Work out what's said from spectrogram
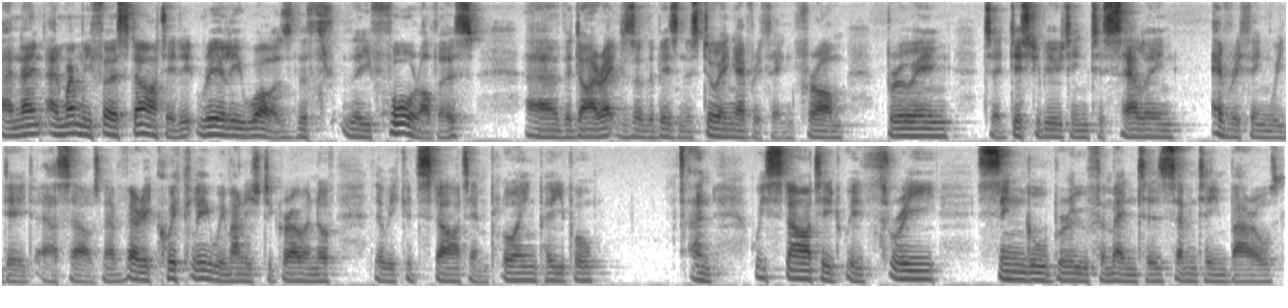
And then, and when we first started, it really was the th- the four of us, uh, the directors of the business, doing everything from brewing to distributing to selling, everything we did ourselves. Now, very quickly, we managed to grow enough that we could start employing people. And we started with three single brew fermenters, 17 barrels.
